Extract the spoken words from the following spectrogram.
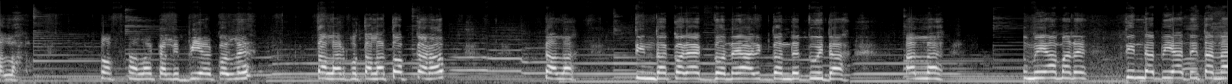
তালা। টপ তালা কালি বিয়ে করলে তালার পর তালা টপ খারাপ। তালা তিনটা করে এক দনে, আরেক দনে দুইটা আল্লাহ, তুমি আমারে তিনটা বিয়া দিতা না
